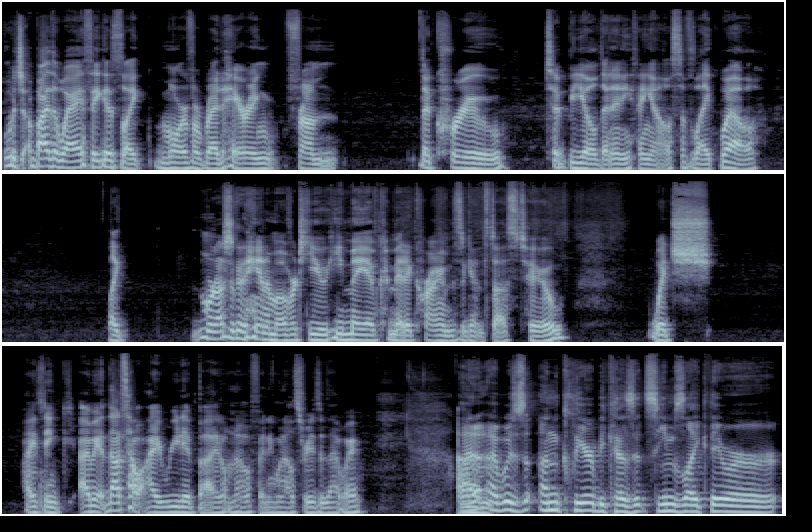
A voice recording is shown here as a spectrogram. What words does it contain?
which by the way i think is like more of a red herring from the crew to beale than anything else of like well like we're not just going to hand him over to you. He may have committed crimes against us too which i think i mean that's how i read it but i don't know if anyone else reads it that way. I, Um, I was unclear because it seems like they were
